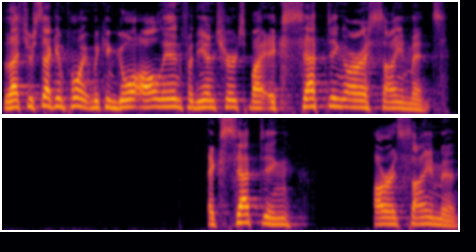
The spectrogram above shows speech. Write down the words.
So that's your second point. We can go all in for the unchurched by accepting our assignment. Accepting our assignment.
